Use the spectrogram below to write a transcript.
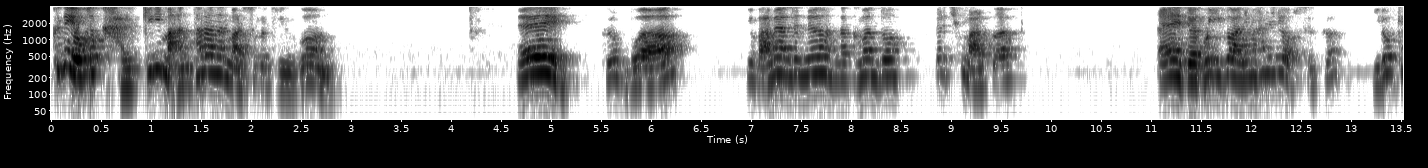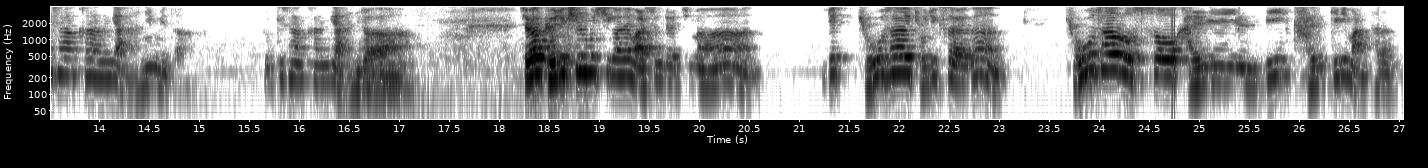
근데 여기서 갈 길이 많다라는 말씀을 드리는 건 에이 그럼 뭐야 이거 마음에 안 들면 나 그만둬 때려치고 말 거야 에이 내가 뭐 이거 아니면 할 일이 없을까 이렇게 생각하는 게 아닙니다 그렇게 생각하는 게 아니라 제가 교직 실무 시간에 말씀드렸지만 이게 교사의 조직 사회는 교사로서 갈 일이 갈 길이 많다는 거죠.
